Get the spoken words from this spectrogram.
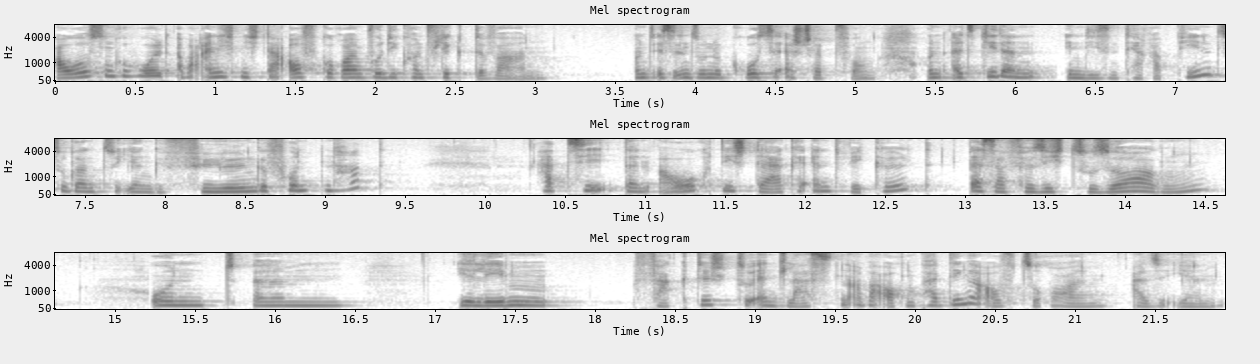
außen geholt, aber eigentlich nicht da aufgeräumt, wo die Konflikte waren und ist in so eine große Erschöpfung. Und als die dann in diesen Therapien Zugang zu ihren Gefühlen gefunden hat, hat sie dann auch die Stärke entwickelt, besser für sich zu sorgen und ähm, ihr Leben faktisch zu entlasten, aber auch ein paar Dinge aufzuräumen, also ihren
